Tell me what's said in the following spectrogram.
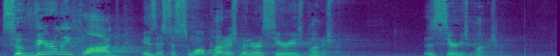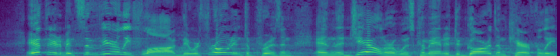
severely flogged, is this a small punishment or a serious punishment? This is a serious punishment. After they had been severely flogged, they were thrown into prison, and the jailer was commanded to guard them carefully.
